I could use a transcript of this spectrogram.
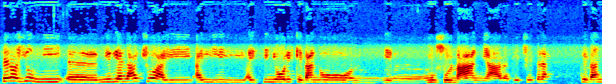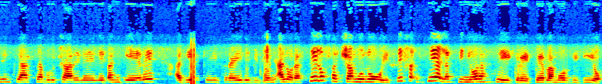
Però io mi, eh, mi riallaccio ai, ai, ai, signori che vanno, mm, musulmani, arabi, eccetera, che vanno in piazza a bruciare le, le bandiere, a dire che Israele bisogna... Allora, se lo facciamo noi, se, fa... se alla signora Segre, per l'amor di Dio,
